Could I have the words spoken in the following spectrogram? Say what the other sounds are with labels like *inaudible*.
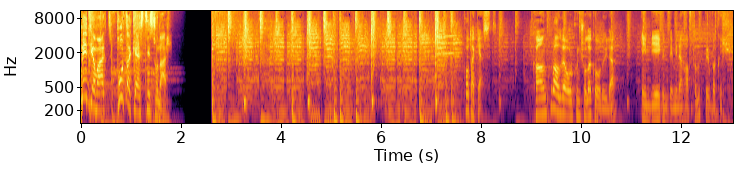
Mediamarkt Podcast'i sunar. Potakast. Kaan Kural ve Orkun Çolakoğlu'yla NBA gündemine haftalık bir bakış.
